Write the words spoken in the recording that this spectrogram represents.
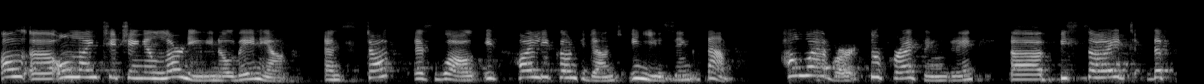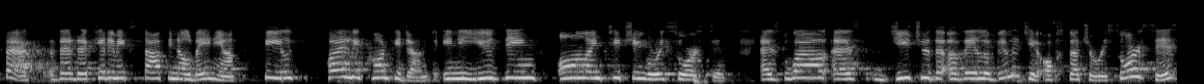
all, uh, online teaching and learning in Albania, and staff as well is highly confident in using them. However, surprisingly, uh, besides the fact that academic staff in Albania feels highly confident in using online teaching resources, as well as due to the availability of such resources,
